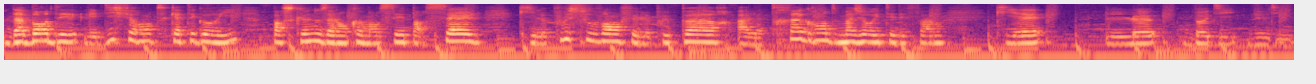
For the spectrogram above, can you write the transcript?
d'aborder les différentes catégories parce que nous allons commencer par celle qui le plus souvent fait le plus peur à la très grande majorité des femmes, qui est le bodybuilding.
